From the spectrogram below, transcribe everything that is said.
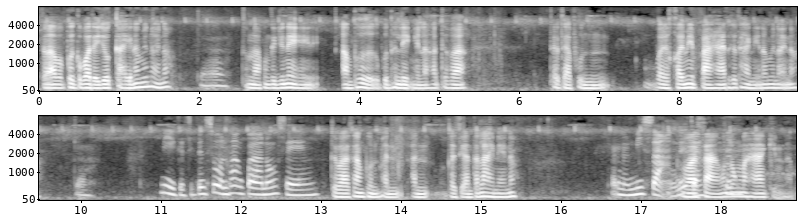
แต่ว่าเพิ่นก็บ่ได้อยู่ไกลเนาะพี่น้อยเนาะจ้าสำหรับเพิ่นก็อยู่ในอำเภอพุนทะเลนี่แหละครับ แต่ว่า แต่แต่พุ่นบ่ได้ค่อยมีปลาหาคือทางนี้เนาะไม่น้อยเนาะจ้ามีก็สิเป็นโซนทางป่าน้องแสง แต่ว่าทางพุ่นมันอันก็สิอันตรายแน่เนาะทางนั้นมีสางเพด้วยราะว่าจ้ะสร้างมันลงมาหากินครับ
